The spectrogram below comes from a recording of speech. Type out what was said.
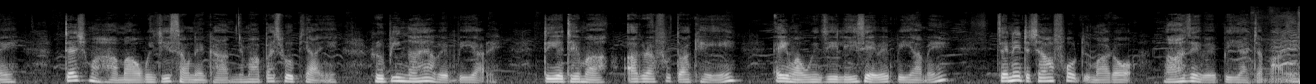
တယ် Dash မှာဟာမှာဝင်ကြီးဆောင်တဲ့အခါမြန်မာ passport ပြရင်ရူပီ900ပဲပေးရတယ်တရက်ထဲမှာအာဂရာဖုသွားခဲ့ရင်အဲ့မှာဝင်ကြီး40ပဲပေးရမယ်ကျန်တဲ့တခြား fort တွေမှာတော့90ပဲပေးရတတ်ပါတယ်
